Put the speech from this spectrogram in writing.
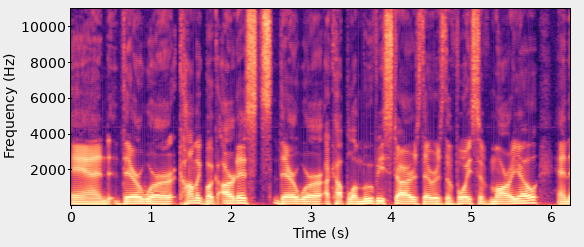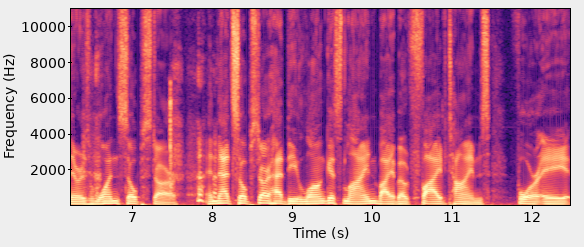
And there were comic book artists, there were a couple of movie stars, there was the voice of Mario, and there was one soap star. And that soap star had the longest line by about five times for a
